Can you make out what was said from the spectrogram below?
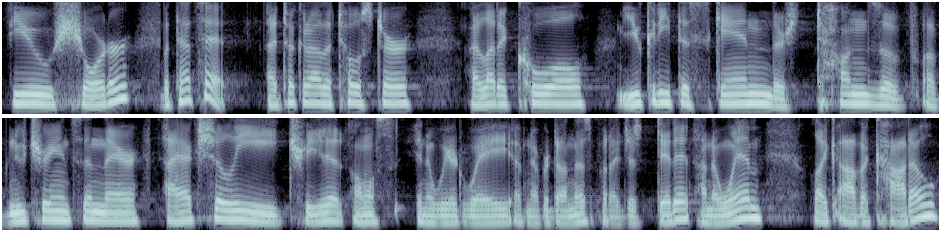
few shorter, but that's it. I took it out of the toaster. I let it cool. You could eat the skin. There's tons of, of nutrients in there. I actually treated it almost in a weird way. I've never done this, but I just did it on a whim, like avocado.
